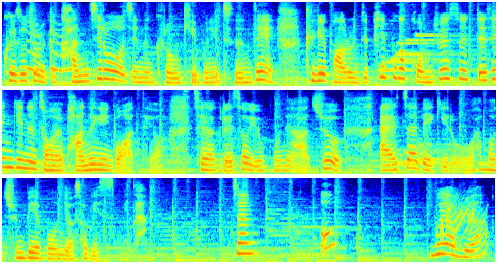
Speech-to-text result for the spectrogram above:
그래서 좀 이렇게 간지러워지는 그런 기분이 드는데 그게 바로 이제 피부가 건조했을 때 생기는 저의 반응인 것 같아요. 제가 그래서 이번에 아주 알짜배기로 한번 준비해본 녀석이 있습니다. 짠! 어? 뭐야 뭐야?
